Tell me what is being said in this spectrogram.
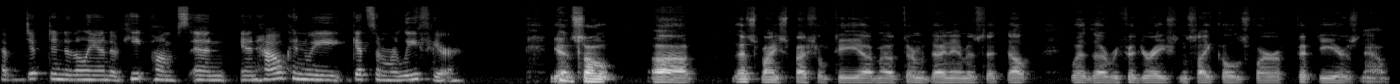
have dipped into the land of heat pumps and and how can we get some relief here? Yeah so uh, that's my specialty i'm a thermodynamist that dealt with uh, refrigeration cycles for 50 years now.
